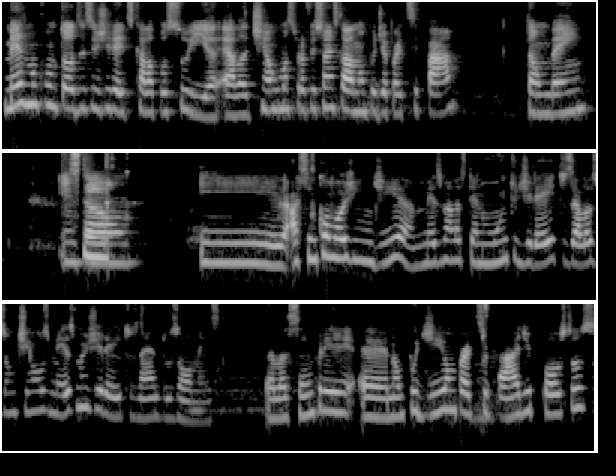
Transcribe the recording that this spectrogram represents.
mesmo com todos esses direitos que ela possuía. Ela tinha algumas profissões que ela não podia participar também. Então, Sim. E assim como hoje em dia, mesmo elas tendo muitos direitos, elas não tinham os mesmos direitos, né, dos homens. Elas sempre é, não podiam participar de postos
